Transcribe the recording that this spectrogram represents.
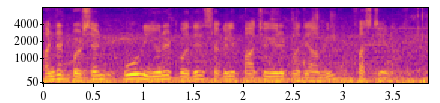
हंड्रेड पर्सेंट पूर्ण युनिटमध्ये सगळी पाचवी युनिटमध्ये आम्ही फर्स्ट येणार.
